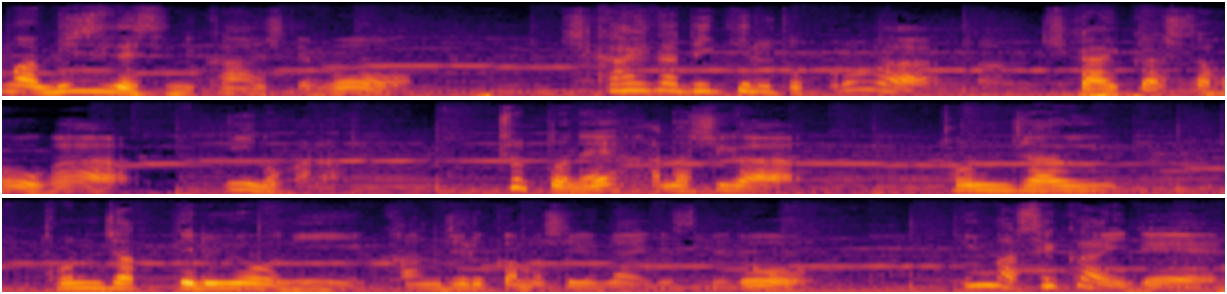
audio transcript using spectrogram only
まあビジネスに関しても機械ができるところは機械化した方がいいのかな。ちょっとね、話が飛んじゃう飛んじゃってるように感じるかもしれないですけど今世界で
